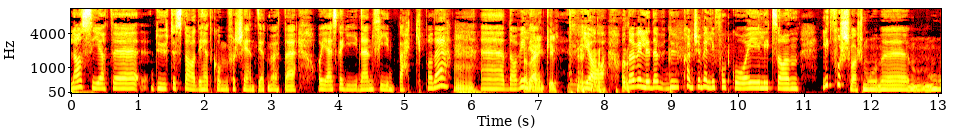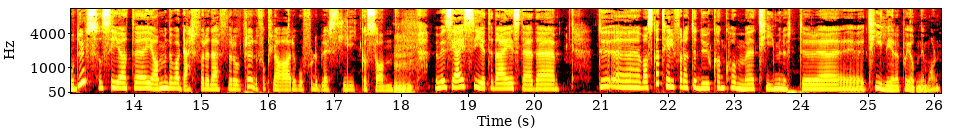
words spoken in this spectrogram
La oss si at eh, du til stadighet kommer for sent i et møte, og jeg skal gi deg en feedback på det. Mm. da vil Den er jeg- enkel. ja, og da ville du kanskje veldig fort gå i litt sånn litt forsvarsmodus og si at eh, ja, men det var derfor og derfor, og prøvde å forklare hvorfor det ble slik og sånn. Men hvis jeg sier til deg i stedet du, eh, hva skal til for at du kan komme ti minutter eh, tidligere på jobben i morgen?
